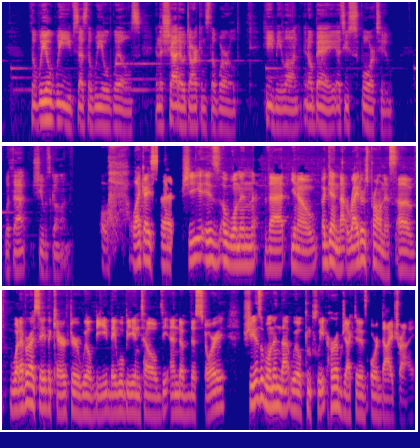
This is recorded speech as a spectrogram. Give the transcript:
The wheel weaves as the wheel wills, and the shadow darkens the world. Heed me, Lan, and obey as you swore to. With that, she was gone. Like I said, she is a woman that, you know, again, that writer's promise of whatever I say the character will be, they will be until the end of this story. She is a woman that will complete her objective or die trying.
